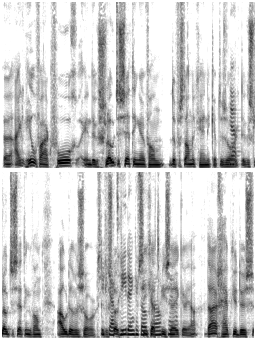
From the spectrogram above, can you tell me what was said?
eigenlijk heel vaak voor in de gesloten settingen van de verstandige gehandicaptenzorg, ja. de gesloten setting van ouderenzorg. Psychiatrie, denk ik psychiatrie ook Psychiatrie zeker, ja. Daar heb je dus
